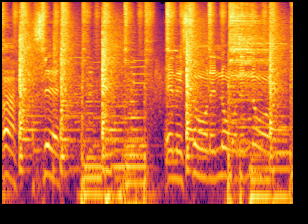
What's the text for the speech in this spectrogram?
Uh, I said, and it's on and on and on.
